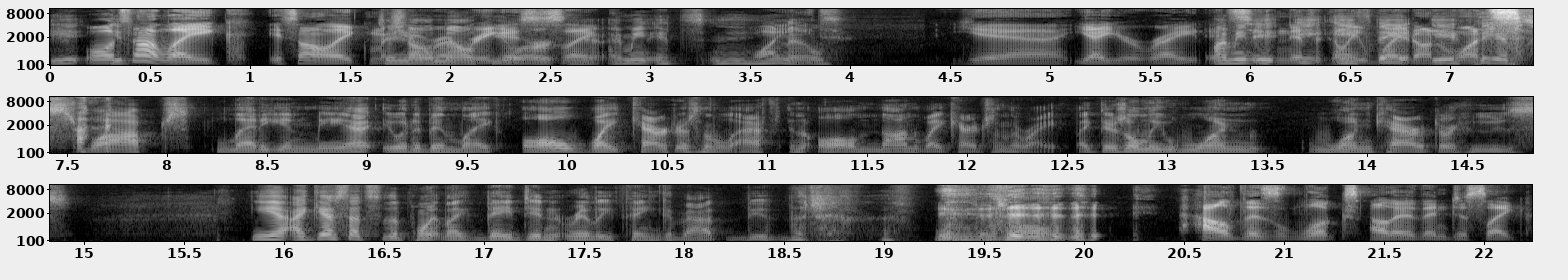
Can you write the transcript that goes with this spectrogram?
It- Well, it's it- not like it's not like Michelle Rodriguez Melchior, is like yeah, I mean, it's white. you know. Yeah, yeah, you're right. It's I mean, significantly if they, white on if one they had side. swapped Letty and Mia, it would have been like all white characters on the left and all non-white characters on the right. Like, there's only one one character who's. Yeah, I guess that's the point. Like, they didn't really think about the, the How this looks, other than just like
